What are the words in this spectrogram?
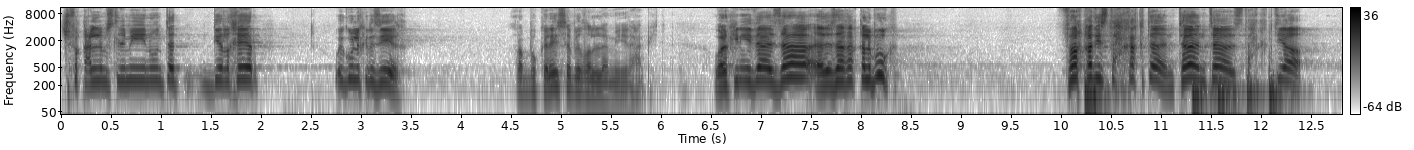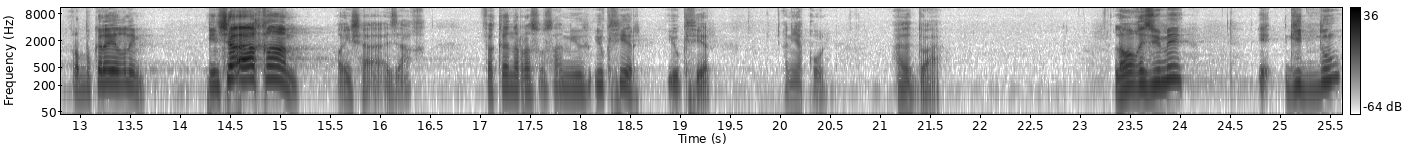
تشفق على المسلمين وانت تدير الخير ويقول لك نزيغ. ربك ليس بظلام للعبيد ولكن إذا زاغ قلبك فقد استحققت أنت أنت استحققت يا ربك لا يظلم. إن شاء أقام وإن شاء أزاغ. فكان الرسول صلى الله عليه وسلم يكثر يكثر أن يقول هذا الدعاء. Là, en résumé, guide-nous,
